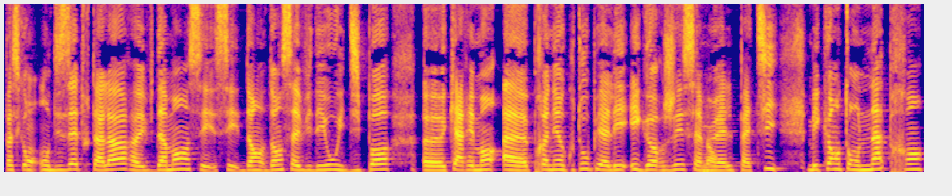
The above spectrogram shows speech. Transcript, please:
parce qu'on disait tout à l'heure, évidemment, c'est c'est dans dans sa vidéo, il dit pas euh, carrément euh, prenez un couteau puis allez égorger Samuel Paty. Mais quand on apprend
